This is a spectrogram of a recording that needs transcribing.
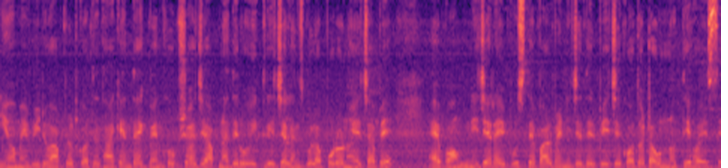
নিয়মে ভিডিও আপলোড করতে থাকেন। দেখবেন খুব সহজে আপনাদের উইকলি চ্যালেঞ্জগুলো পূরণ হয়ে যাবে। এবং নিজেরাই বুঝতে পারবেন নিজেদের পেজে কতটা উন্নতি হয়েছে।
